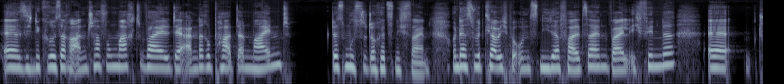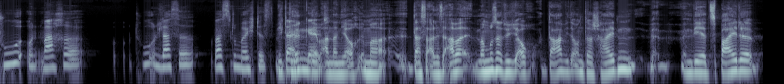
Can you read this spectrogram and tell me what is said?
äh, sich eine größere Anschaffung macht, weil der andere Part dann meint, das musste doch jetzt nicht sein. Und das wird, glaube ich, bei uns nie der Fall sein, weil ich finde, äh, tu und mache, tu und lasse, was du möchtest Wir mit deinem können Geld. dem anderen ja auch immer äh, das alles. Aber man muss natürlich auch da wieder unterscheiden, wenn wir jetzt beide,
